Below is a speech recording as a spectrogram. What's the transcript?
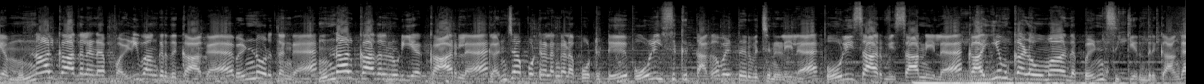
தன்னுடைய முன்னாள் காதலனை பழி வாங்குறதுக்காக பெண் ஒருத்தங்க முன்னாள் காதலனுடைய கார்ல கஞ்சா பொட்டலங்களை போட்டுட்டு போலீஸுக்கு தகவல் தெரிவிச்ச நிலையில போலீசார் விசாரணையில கையும் களவுமா அந்த பெண் சிக்கி இருந்திருக்காங்க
